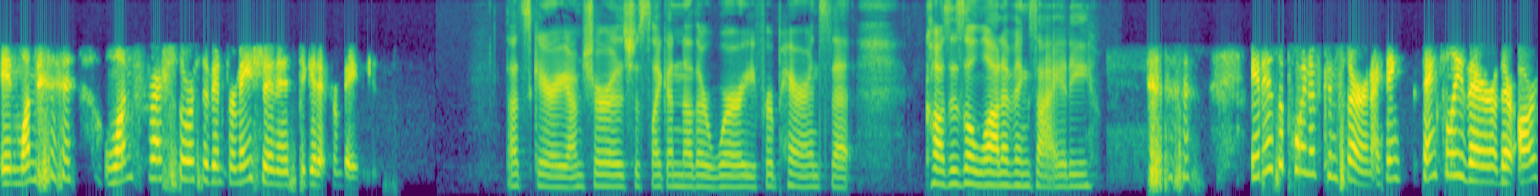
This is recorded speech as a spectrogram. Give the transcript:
in one one fresh source of information is to get it from babies. That's scary. I'm sure it's just like another worry for parents that causes a lot of anxiety. it is a point of concern. I think thankfully there there are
